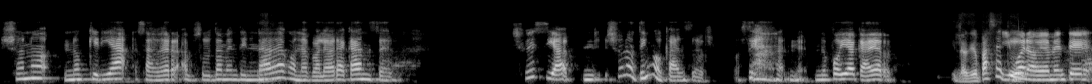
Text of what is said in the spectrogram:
Yo no, no quería saber absolutamente nada con la palabra cáncer. Yo decía, yo no tengo cáncer, o sea, no, podía caer. Lo que pasa es y bueno, obviamente...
